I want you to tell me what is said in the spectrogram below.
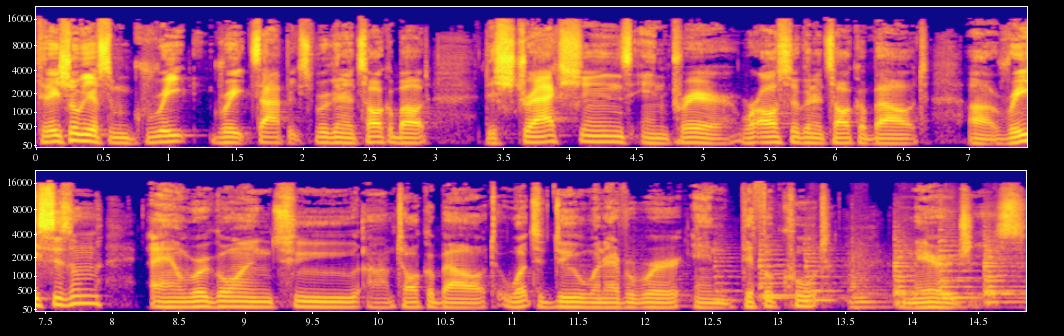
today's show, we have some great, great topics. We're going to talk about distractions in prayer. We're also going to talk about uh, racism and we're going to um, talk about what to do whenever we're in difficult marriages.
